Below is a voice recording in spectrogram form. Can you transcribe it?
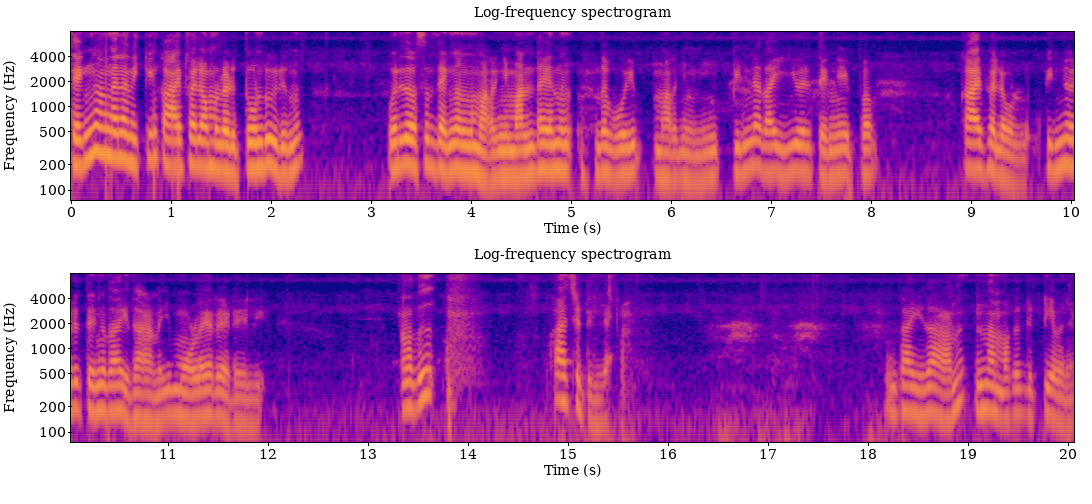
തെങ്ങ് അങ്ങനെ നിൽക്കും കായ്ഫലം നമ്മൾ എടുത്തുകൊണ്ട് വരുന്നു. ഒരു ദിവസം തെങ്ങ് അങ്ങ് മറിഞ്ഞു. മണ്ടേന്ന് ഇത് പോയി മറിഞ്ഞു. നീ പിന്നെ അതാ ഈ ഒരു തെങ്ങ ഇപ്പം കായ്ഫലമുള്ളൂ പിന്നെ ഒരു തെങ്ങ് ഇതാ ഇതാണ് ഈ മുളയുടെ ഇടയിൽ. അത് കാച്ചിട്ടില്ല. എന്താ ഇതാണ്. നമുക്ക് കിട്ടിയവന്.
